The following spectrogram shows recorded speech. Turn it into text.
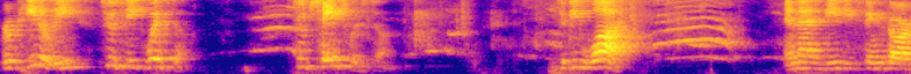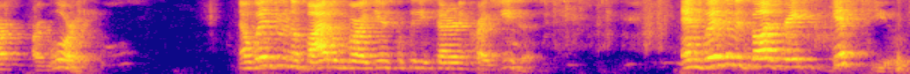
repeatedly to seek wisdom, to chase wisdom, to be wise. And that indeed these things are, are glory. Now, wisdom in the Bible, we've is completely centered in Christ Jesus. And wisdom is God's gracious gift to you.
